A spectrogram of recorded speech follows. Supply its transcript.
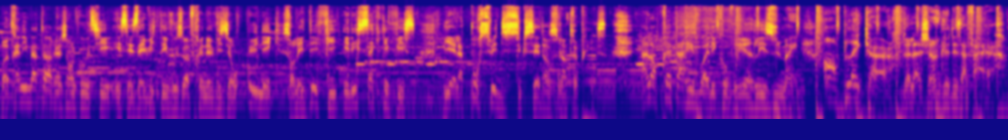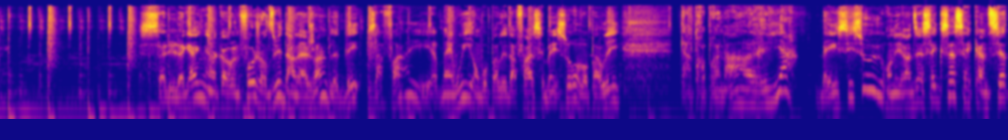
Votre animateur est Jean Gauthier et ses invités vous offrent une vision unique sur les défis et les sacrifices liés à la poursuite du succès dans une entreprise. Alors préparez-vous à découvrir les humains en plein cœur de la jungle des affaires. Salut la gang, encore une fois aujourd'hui dans la jungle des affaires. Ben oui, on va parler d'affaires, c'est bien sûr, on va parler d'entrepreneuriat. Ben c'est sûr, on est rendu à 557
